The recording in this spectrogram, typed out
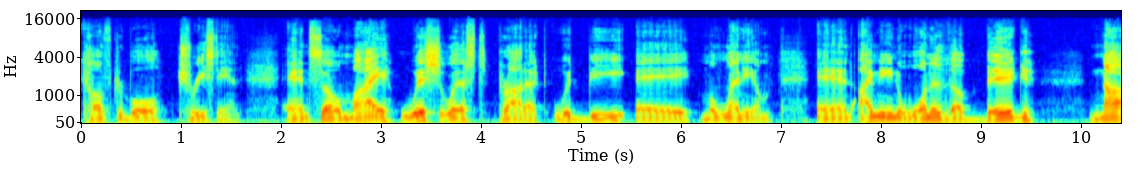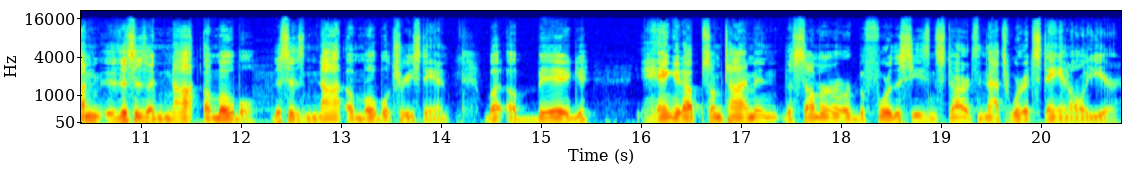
comfortable tree stand. And so my wish list product would be a Millennium. And I mean one of the big non this is a not a mobile this is not a mobile tree stand but a big hang it up sometime in the summer or before the season starts and that's where it's staying all year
